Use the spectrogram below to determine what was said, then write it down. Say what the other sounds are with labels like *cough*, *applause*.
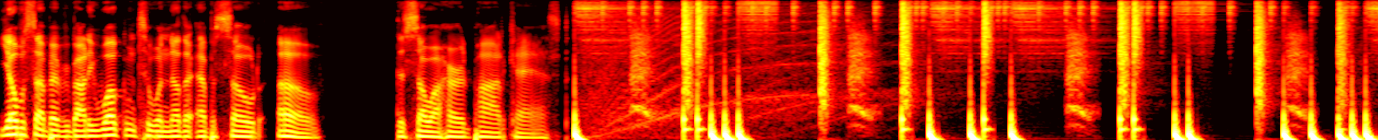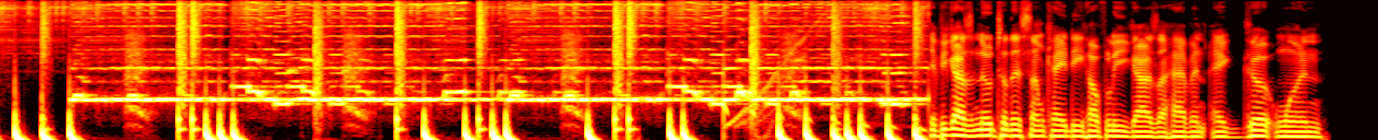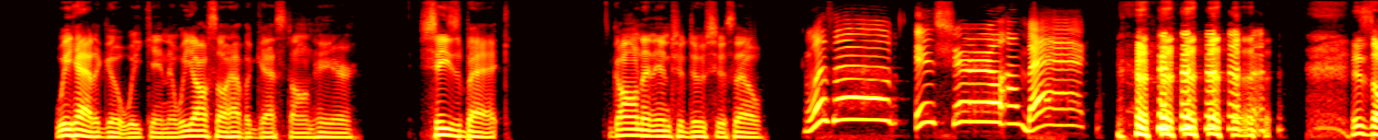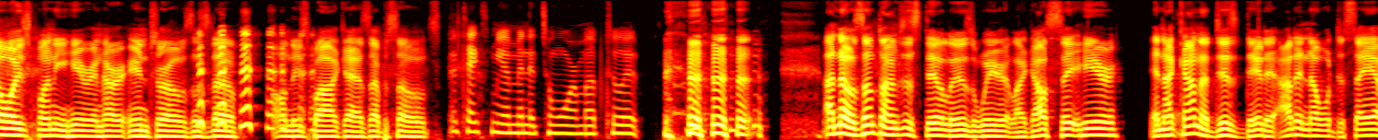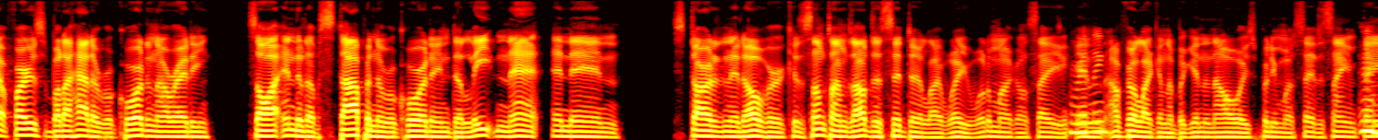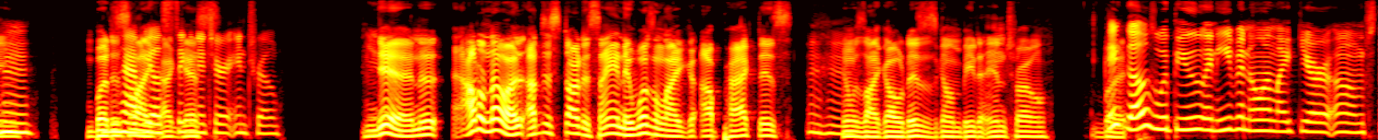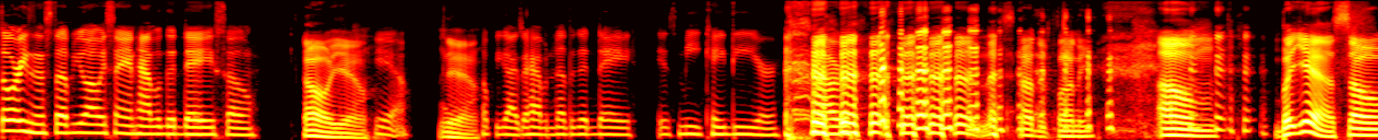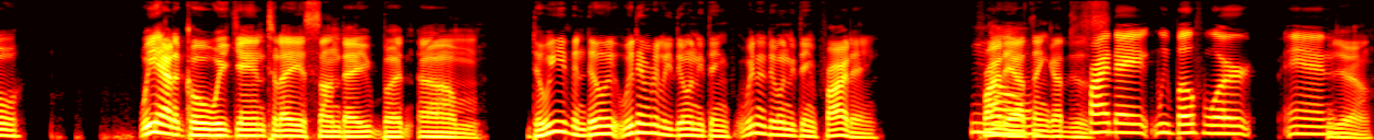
Yo, what's up, everybody? Welcome to another episode of the So I Heard podcast. If you guys are new to this, I'm KD. Hopefully, you guys are having a good one. We had a good weekend, and we also have a guest on here. She's back. Go on and introduce yourself. What's up? It's Cheryl. I'm back. *laughs* it's always funny hearing her intros and stuff on these *laughs* podcast episodes. It takes me a minute to warm up to it. *laughs* I know sometimes it still is weird. Like I'll sit here and I kind of just did it. I didn't know what to say at first, but I had a recording already. So I ended up stopping the recording, deleting that, and then starting it over. Because sometimes I'll just sit there like, wait, what am I to say? Really? And I feel like in the beginning, I always pretty much say the same thing. Mhm. But you it's like, your I guess. signature intro. Yeah, and it, I don't know. I, I just started saying it wasn't like I practiced Mhm. and was like, oh, this is gonna be the intro. But it goes with you, and even on like your um stories and stuff, you always saying "Have a good day." So oh yeah, yeah, yeah. hope you guys are having another good day. It's me, KD, or however. *laughs* that sounded funny. Um, *laughs* but yeah, so we had a cool weekend. Today is Sunday, but um, do we even do it? We didn't really do anything. We didn't do anything Friday. Friday, I think I just Friday we both worked, and Yeah,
